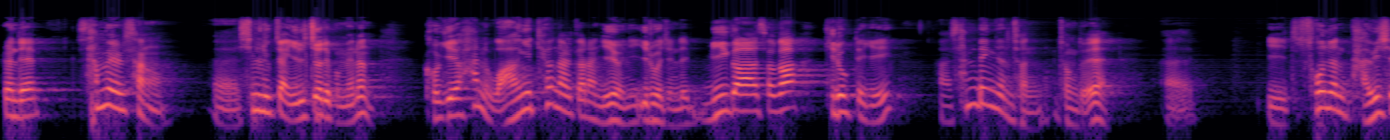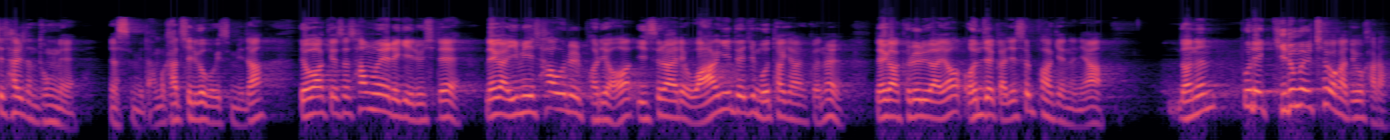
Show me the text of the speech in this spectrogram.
그런데 사무엘상 16장 1절에 보면은 거기에 한 왕이 태어날까라는 예언이 이루어지는데 미가서가 기록되기 한 300년 전 정도에 이 소년 다윗이 살던 동네였습니다. 한번 같이 읽어보겠습니다. 여호와께서 사무엘에게 이르시되 내가 이미 사울을 버려 이스라엘의 왕이 되지 못하게 할 건을 내가 그를 위하여 언제까지 슬퍼하겠느냐? 너는 뿔에 기름을 채워 가지고 가라.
